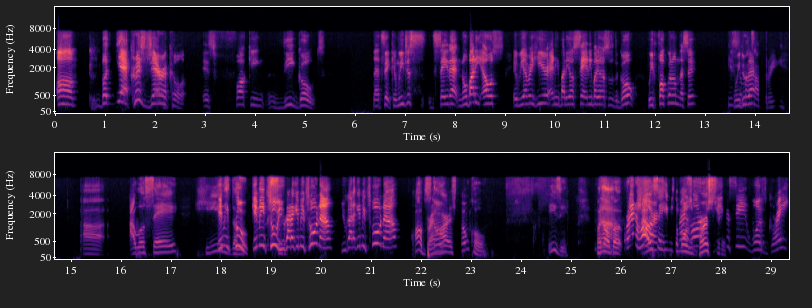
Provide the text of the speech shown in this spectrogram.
Um, but yeah, Chris Jericho is fucking the goat. That's it. Can we just say that? Nobody else. If we ever hear anybody else say anybody else is the goat, we fuck with them. That's it. He's Can we do that? Top three. Uh, I will say he Give me the- two. Give me two. You gotta give me two now. You gotta give me two now. Oh, Bret Stone- Hart is Stone Cold. Easy. But Nah. no, but Bret I would say he was the Bret most Hart's versatile. legacy was great.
